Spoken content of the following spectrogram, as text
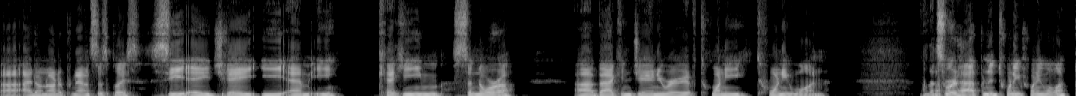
Uh, I don't know how to pronounce this place. C A J E M E, Cajeme, Sonora, uh, back in January of 2021. That's where it happened in 2021.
